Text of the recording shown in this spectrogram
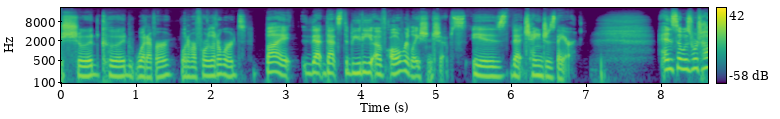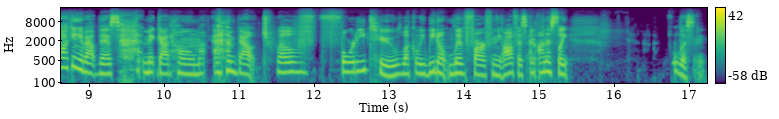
should, could, whatever, one of our four letter words. But that that's the beauty of all relationships is that change is there. And so as we're talking about this, Mick got home at about 1242. Luckily, we don't live far from the office. And honestly, listen,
